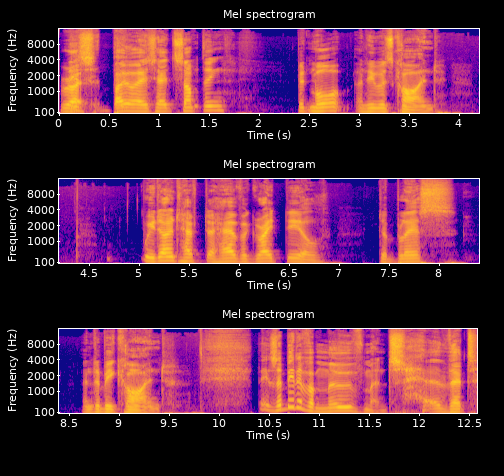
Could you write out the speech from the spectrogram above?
Right, Yes, Boaz had something, bit more, and he was kind. We don't have to have a great deal to bless and to be kind. There's a bit of a movement uh, that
